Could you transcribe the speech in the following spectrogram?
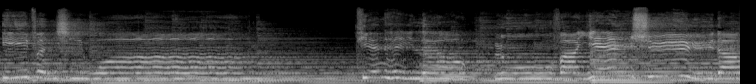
一份希望。天黑了，路无法延续到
